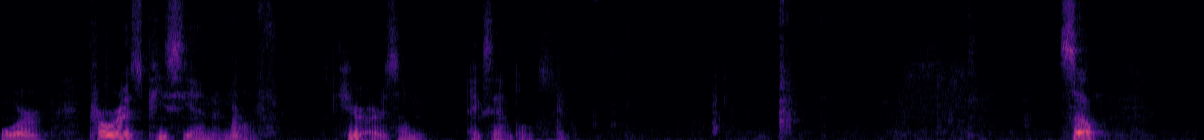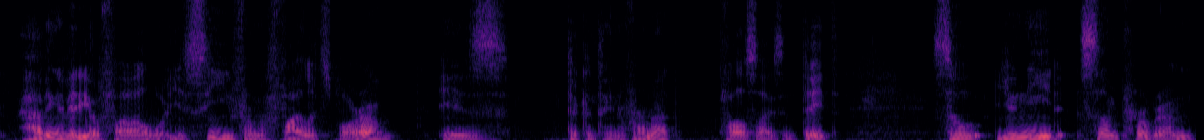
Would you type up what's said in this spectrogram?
Or ProRes PCM and MOV. Here are some examples. So, having a video file, what you see from a file explorer is the container format, file size and date, so you need some program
